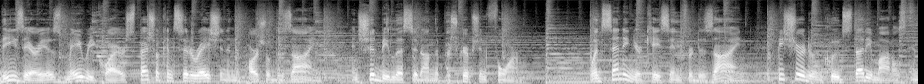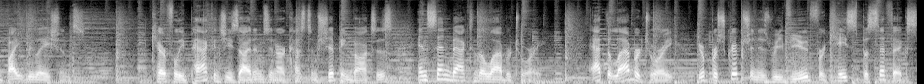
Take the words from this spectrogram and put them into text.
These areas may require special consideration in the partial design and should be listed on the prescription form. When sending your case in for design, be sure to include study models and bite relations. Carefully package these items in our custom shipping boxes and send back to the laboratory. At the laboratory, your prescription is reviewed for case specifics,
